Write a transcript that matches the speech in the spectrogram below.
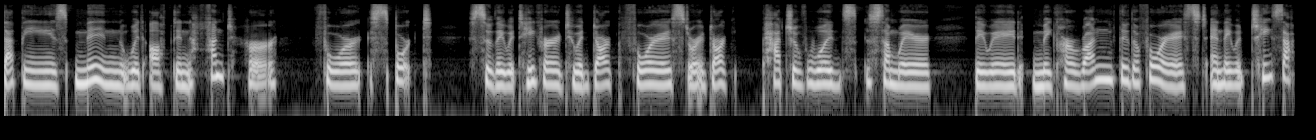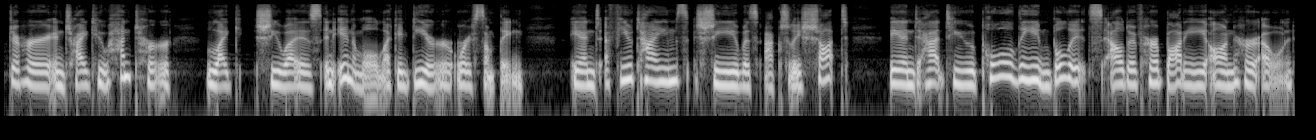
that these men would often hunt her for sport. So they would take her to a dark forest or a dark patch of woods somewhere. They would make her run through the forest and they would chase after her and try to hunt her like she was an animal, like a deer or something. And a few times she was actually shot and had to pull the bullets out of her body on her own.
